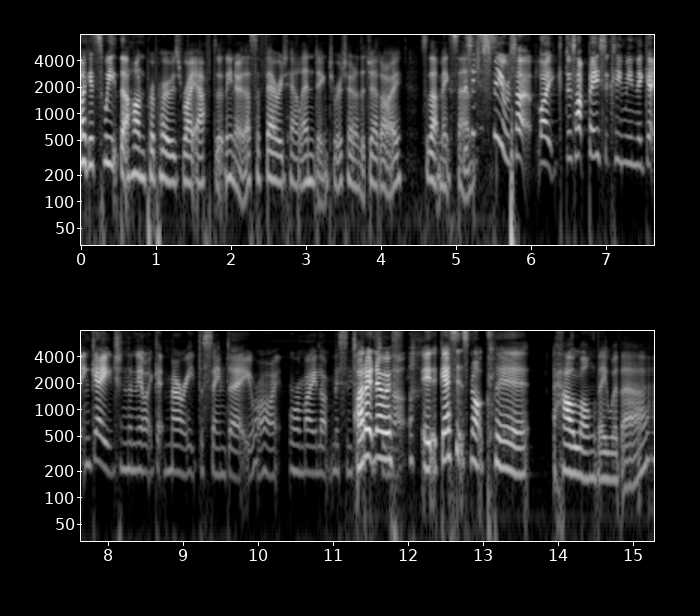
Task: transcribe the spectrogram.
Like it's sweet that Han proposed right after, you know, that's a fairy tale ending to Return of the Jedi, so that makes sense. Is it just me, or is that like? Does that basically mean they get engaged and then they like get married the same day, right? Or am I like misinterpreting I don't know if that? I guess it's not clear how long they were there.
